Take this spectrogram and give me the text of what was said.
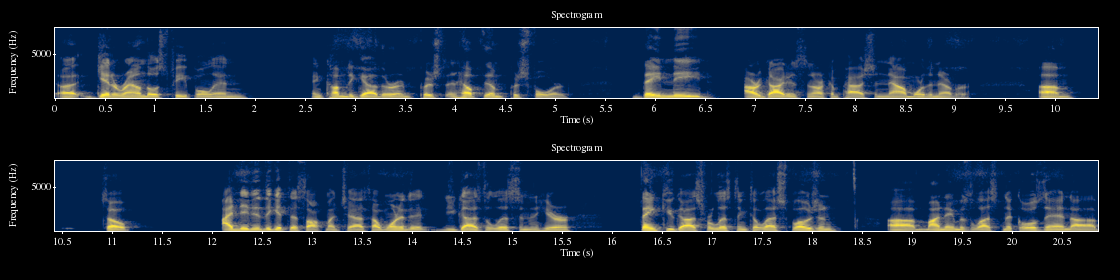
uh, get around those people and and come together and push and help them push forward. They need our guidance and our compassion now more than ever. Um, so I needed to get this off my chest. I wanted to, you guys to listen and hear. Thank you guys for listening to Les Explosion. Uh, my name is Les Nichols, and uh,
